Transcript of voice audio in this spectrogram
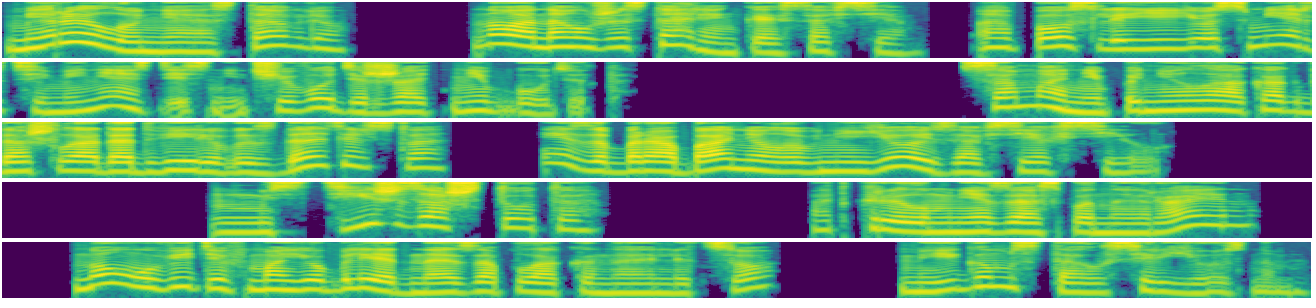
Миреллу не оставлю, но она уже старенькая совсем, а после ее смерти меня здесь ничего держать не будет. Сама не поняла, как дошла до двери в издательство и забарабанила в нее изо всех сил. «Мстишь за что-то?» — открыл мне заспанный Райан, но, увидев мое бледное заплаканное лицо, мигом стал серьезным.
